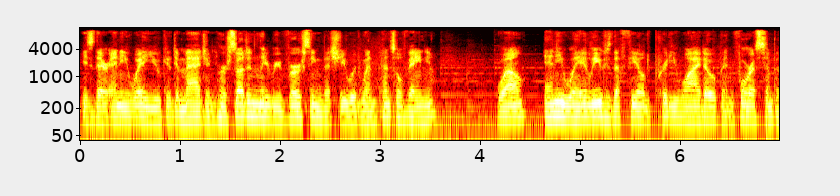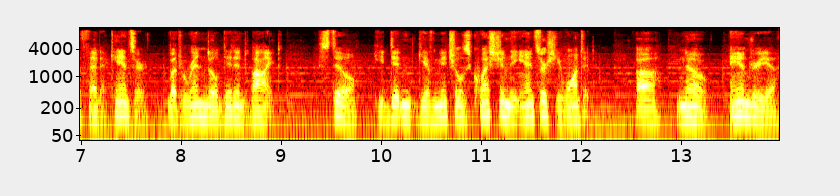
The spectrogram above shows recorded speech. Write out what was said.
Is there any way you could imagine her suddenly reversing that she would win Pennsylvania? Well, anyway leaves the field pretty wide open for a sympathetic answer, but Rendell didn't bite. Still, he didn't give Mitchell's question the answer she wanted. Uh, no, Andrea,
